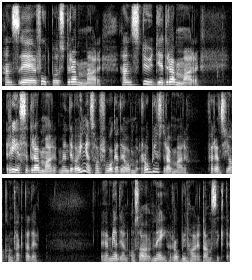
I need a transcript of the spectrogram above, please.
hans eh, fotbollsdrömmar, hans studiedrömmar, resedrömmar. Men det var ingen som frågade om Robins drömmar förrän jag kontaktade eh, medien och sa nej, Robin har ett ansikte.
